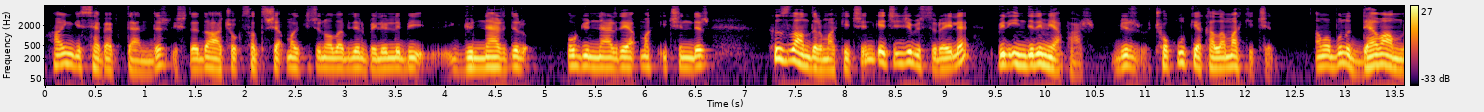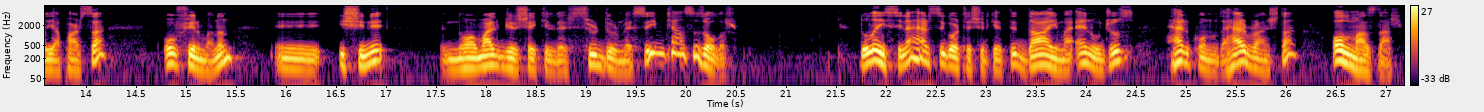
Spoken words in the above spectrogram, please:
hangi sebeptendir? İşte daha çok satış yapmak için olabilir, belirli bir günlerdir, o günlerde yapmak içindir. Hızlandırmak için geçici bir süreyle bir indirim yapar. Bir çokluk yakalamak için. Ama bunu devamlı yaparsa o firmanın e, işini normal bir şekilde sürdürmesi imkansız olur. Dolayısıyla her sigorta şirketi daima en ucuz her konuda, her branşta olmazlar.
